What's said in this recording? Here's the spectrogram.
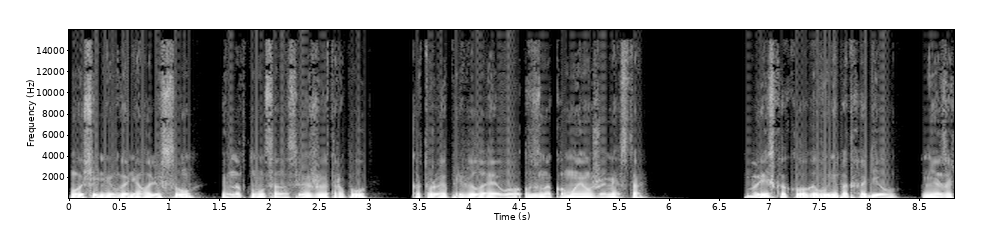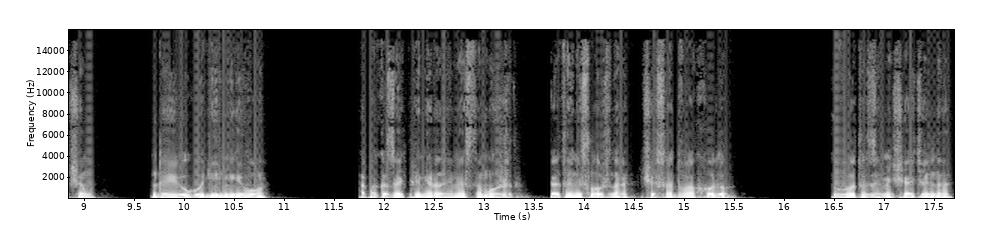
Осенью гонял лесу и наткнулся на свежую тропу, которая привела его в знакомое уже место. Близко к логову не подходил, незачем, да и угодья не его. А показать примерное место может, это несложно, часа два ходу. Вот и замечательно.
